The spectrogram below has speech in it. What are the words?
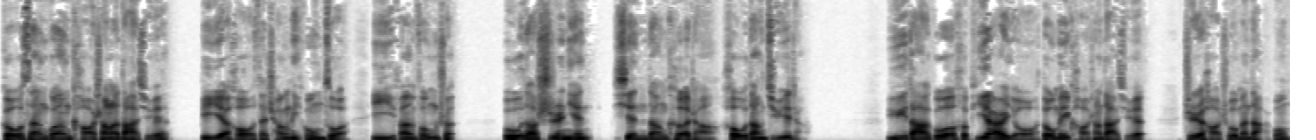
狗三官考上了大学。毕业后在城里工作，一帆风顺，不到十年，先当科长，后当局长。于大国和皮二友都没考上大学，只好出门打工。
